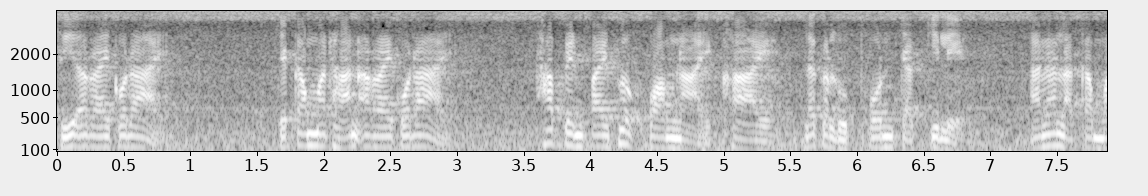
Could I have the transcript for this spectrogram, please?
สีอะไรก็ได้ จะกรรมฐานอะไรก็ได้ ถ้าเป็นไปเพื่อความหน่ายคลายแล้วก็หลุดพ้นจากกิเลสอันนั้นแหละกรรม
